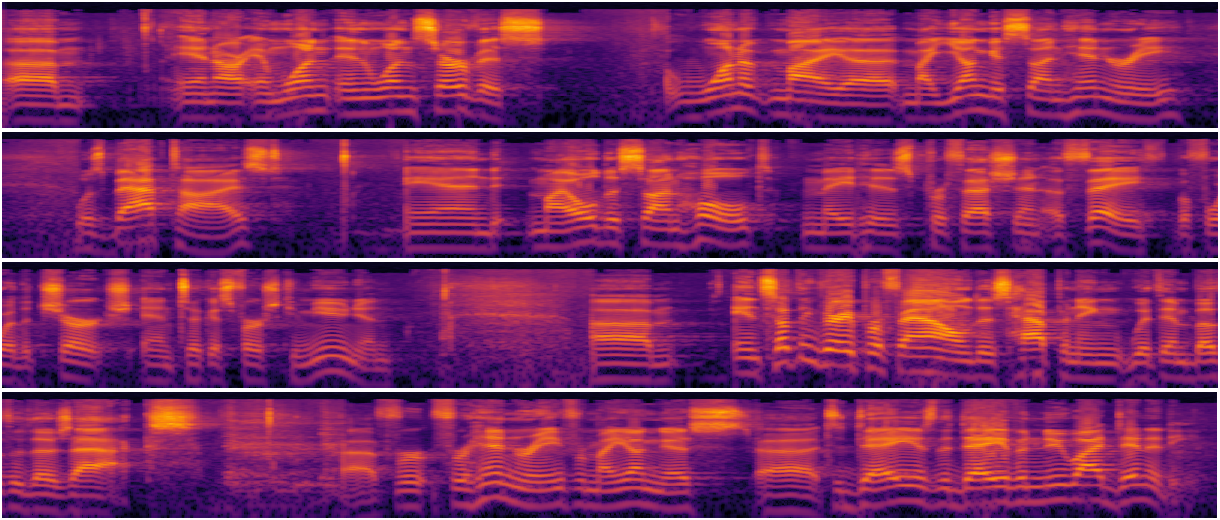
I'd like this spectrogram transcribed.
Um, in, our, in, one, in one service, one of my, uh, my youngest son, Henry, was baptized and my oldest son, Holt, made his profession of faith before the church and took his first communion. Um, and something very profound is happening within both of those acts. Uh, for, for Henry, for my youngest, uh, today is the day of a new identity.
